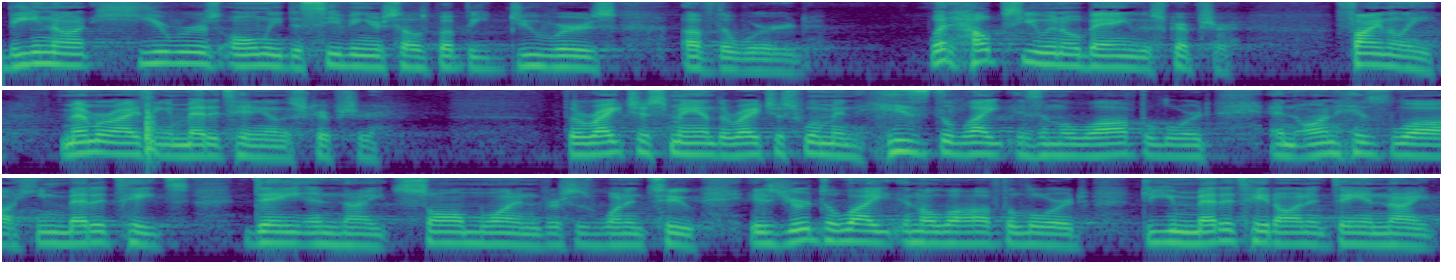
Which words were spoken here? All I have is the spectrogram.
Be not hearers only deceiving yourselves but be doers of the word. What helps you in obeying the scripture? Finally, memorizing and meditating on the scripture. The righteous man, the righteous woman, his delight is in the law of the Lord, and on his law he meditates day and night. Psalm 1, verses 1 and 2. Is your delight in the law of the Lord? Do you meditate on it day and night?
